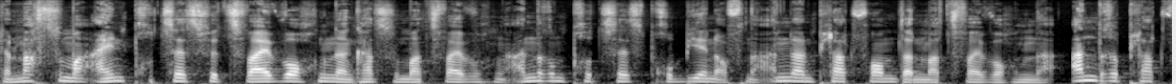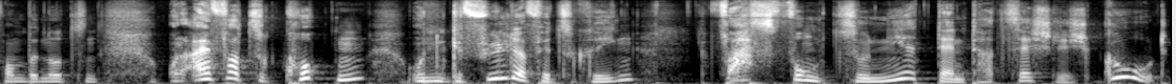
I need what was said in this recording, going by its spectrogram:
Dann machst du mal einen Prozess für zwei Wochen, dann kannst du mal zwei Wochen einen anderen Prozess probieren auf einer anderen Plattform, dann mal zwei Wochen eine andere Plattform benutzen und einfach zu gucken und ein Gefühl dafür zu kriegen, was funktioniert denn tatsächlich gut?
